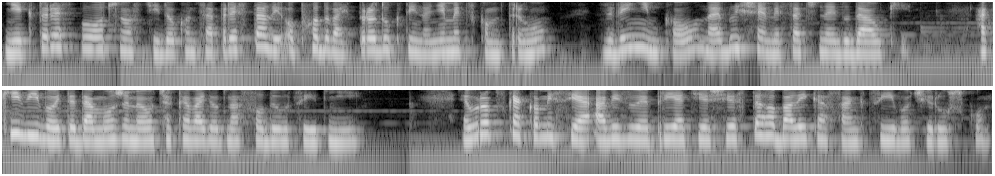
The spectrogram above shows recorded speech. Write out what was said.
Niektoré spoločnosti dokonca prestali obchodovať produkty na nemeckom trhu s výnimkou najbližšej mesačnej dodávky. Aký vývoj teda môžeme očakávať od nasledujúcich dní? Európska komisia avizuje prijatie 6. balíka sankcií voči Rusku.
